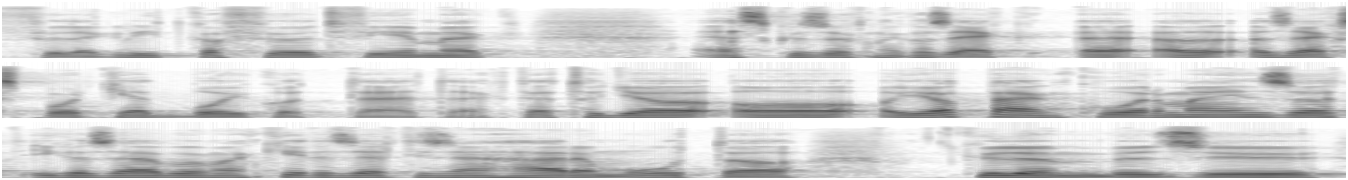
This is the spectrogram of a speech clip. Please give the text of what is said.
főleg ritka földfémek eszközöknek az, az exportját bolykottálták. Tehát, hogy a, a, a japán kormányzat igazából már 2013 óta különböző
